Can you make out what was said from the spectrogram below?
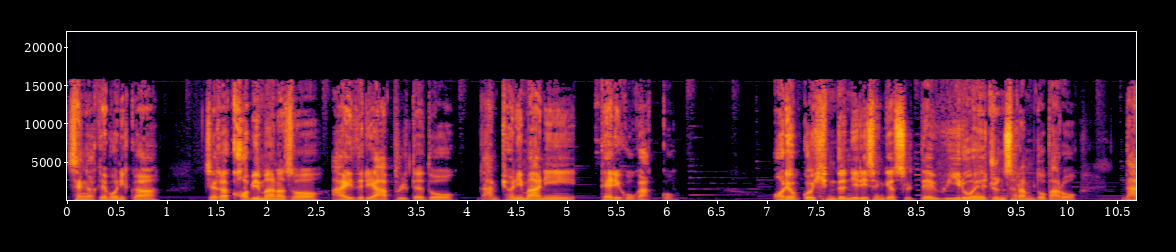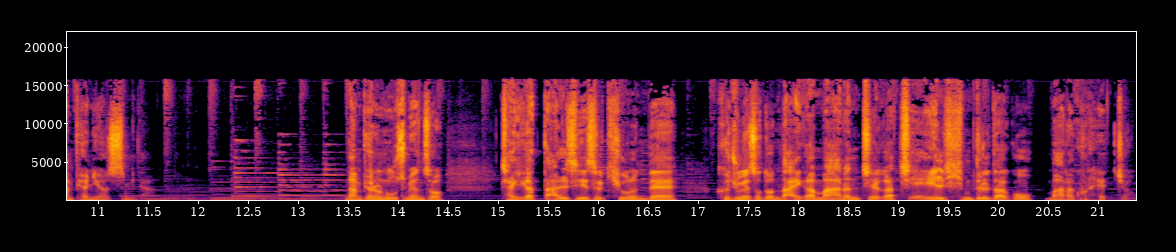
생각해보니까 제가 겁이 많아서 아이들이 아플 때도 남편이 많이 데리고 갔고 어렵고 힘든 일이 생겼을 때 위로해 준 사람도 바로 남편이었습니다. 남편은 웃으면서 자기가 딸 셋을 키우는데 그 중에서도 나이가 많은 제가 제일 힘들다고 말하곤 했죠.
